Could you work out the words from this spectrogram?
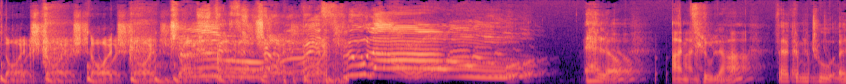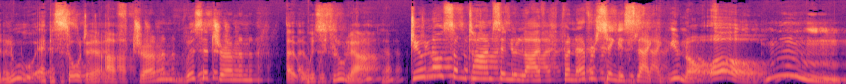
Deutsch, Deutsch, Deutsch, Deutsch. German Hello, I'm Flula. Welcome to a new episode of German with a German uh, with Flula. Do you know sometimes in your life when everything is like, you know, oh, hmm,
